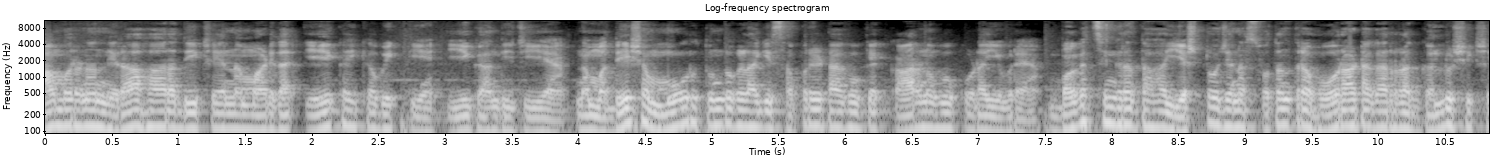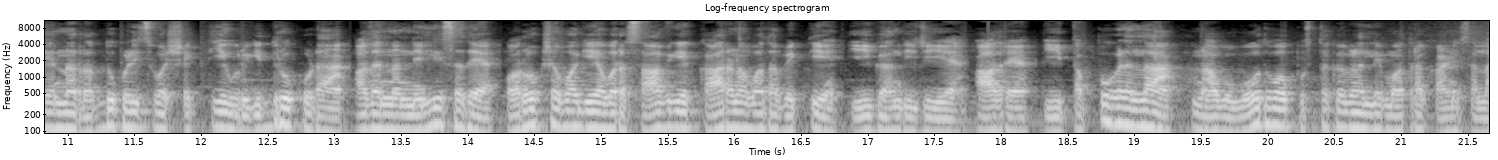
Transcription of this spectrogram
ಆಮರಣ ನಿರಾಹಾರ ದೀಕ್ಷೆಯನ್ನ ಮಾಡಿದ ಏಕೈಕ ವ್ಯಕ್ತಿ ಈ ಗಾಂಧೀಜಿಯೇ. ನಮ್ಮ ದೇಶ ಮೂರು ತುಂಡುಗಳಾಗಿ ಸಪರೇಟ್ ಆಗೋಕೆ ಕಾರಣವೂ ಕೂಡ ಇವರೇ. ಭಗತ್ ಸಿಂಗ್ ರಂತಹ ಎಷ್ಟೋ ಜನ ಸ್ವತಂತ್ರ ಹೋರಾಟಗಾರರ ಗಲ್ಲು ಶಿಕ್ಷೆಯನ್ನ ರದ್ದುಗೊಳಿಸುವ ಶಕ್ತಿ ಇವರಿಗಿದ್ರೂ ಕೂಡ ಅದನ್ನ ನಿಲ್ಲಿಸದೆ ಪರೋಕ್ಷವಾಗಿ ಅವರ ಸಾವಿಗೆ ಕಾರಣವಾದ ವ್ಯಕ್ತಿ ಈ ಗಾಂಧೀಜಿಯೇ. ಆದ್ರೆ ಈ ತಪ್ಪುಗಳೆಲ್ಲ ನಾವು ಓದುವ ಪುಸ್ತಕಗಳಲ್ಲಿ ಮಾತ್ರ ಕಾಣಿಸಲ್ಲ.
